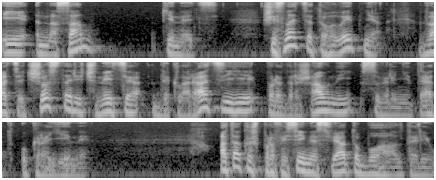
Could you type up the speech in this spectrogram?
І насам кінець. 16 липня 26-та річниця Декларації про державний суверенітет України, а також професійне свято бухгалтерів.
